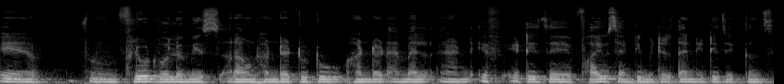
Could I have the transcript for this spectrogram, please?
Um, fluid volume is around 100 to 200 ml and if it is a 5 centimeter then it is cons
